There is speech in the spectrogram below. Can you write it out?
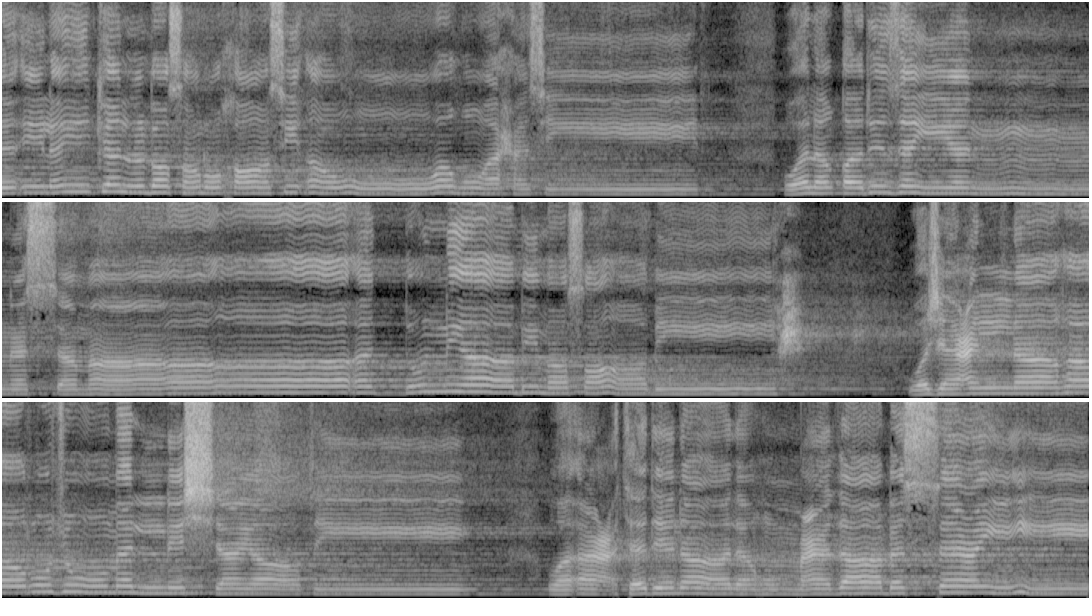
إليك البصر خاسئا وهو حسير. ولقد زينا السماء الدنيا بمصابيح وجعلناها رجوما للشياطين وأعتدنا لهم عذاب السعير.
